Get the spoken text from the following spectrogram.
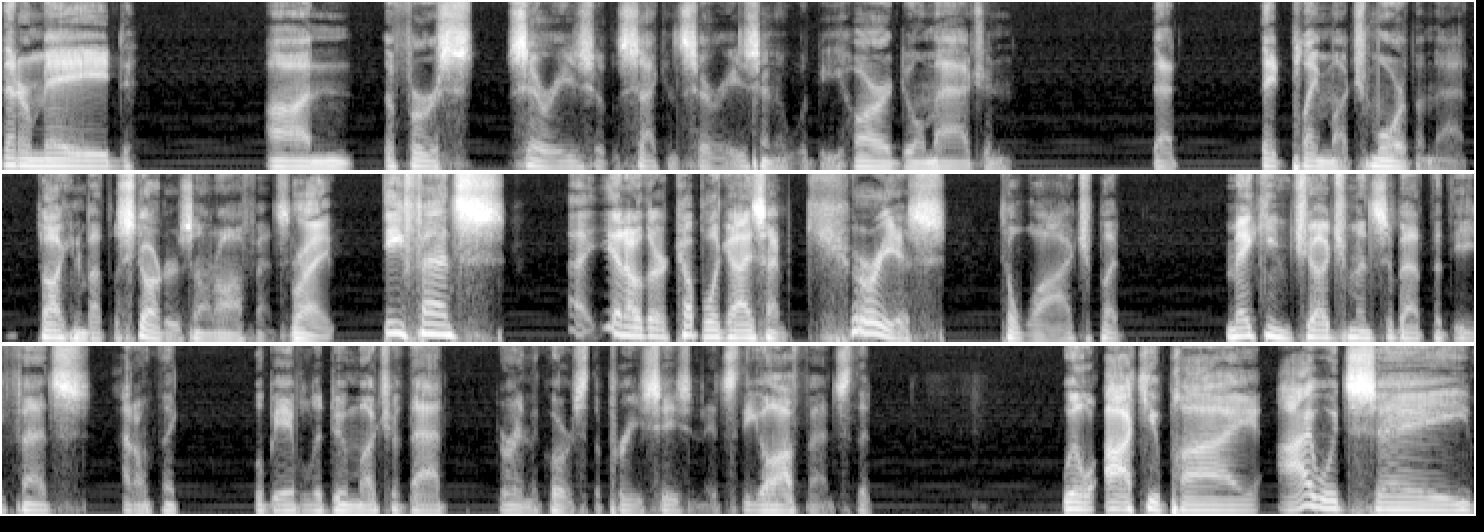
that are made on the first series or the second series, and it would be hard to imagine that they'd play much more than that. Talking about the starters on offense. Right. Defense, uh, you know, there are a couple of guys I'm curious to watch, but making judgments about the defense, I don't think we'll be able to do much of that during the course of the preseason. It's the offense that will occupy, I would say,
